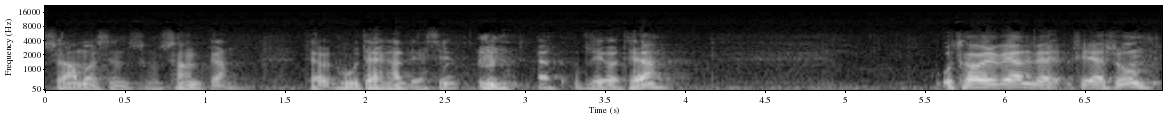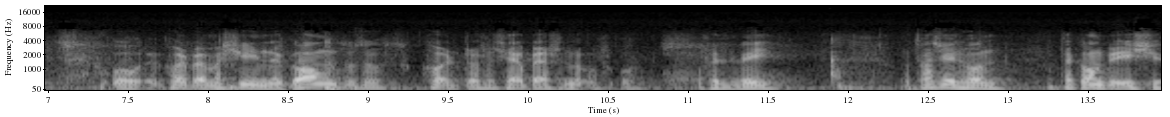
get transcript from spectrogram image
Samuelsen som sankan, det var hovedtekant jeg sin, at oppleva det. Og tar vi det vel med fjers rundt, og kvar bare maskinen i gang, og så kvar det, og så ser jeg bare sånn, og, og, og, og fyllde vi. Og så sier hun, Det gonger ikkje.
